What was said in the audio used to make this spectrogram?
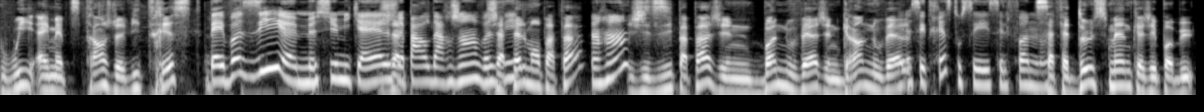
Oui, hey, mes petites tranches de vie tristes. Ben vas-y, euh, Monsieur Michael, je parle d'argent, vas-y. J'appelle mon papa. Uh-huh. J'ai dit papa, j'ai une bonne nouvelle, j'ai une grande nouvelle. C'est triste ou c'est le fun? là? Ça fait deux semaines que j'ai pas bu.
